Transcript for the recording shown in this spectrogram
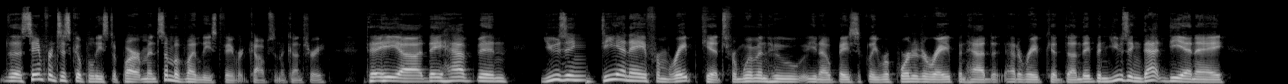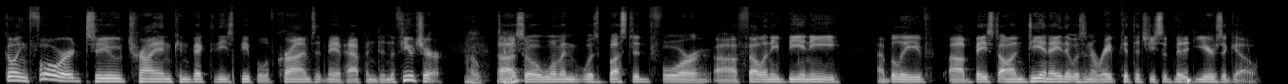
The San Francisco Police Department, some of my least favorite cops in the country, they uh, they have been using DNA from rape kits from women who you know basically reported a rape and had had a rape kit done. They've been using that DNA going forward to try and convict these people of crimes that may have happened in the future. Okay. Uh, so a woman was busted for uh, felony B and E, I believe, uh, based on DNA that was in a rape kit that she submitted years ago.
